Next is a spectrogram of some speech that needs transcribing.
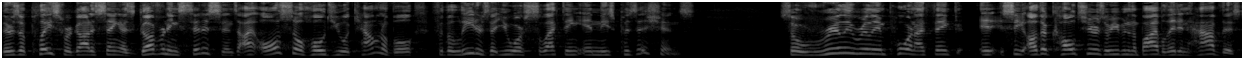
there's a place where God is saying, as governing citizens, I also hold you accountable for the leaders that you are selecting in these positions. So, really, really important. I think, it, see, other cultures or even in the Bible, they didn't have this.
